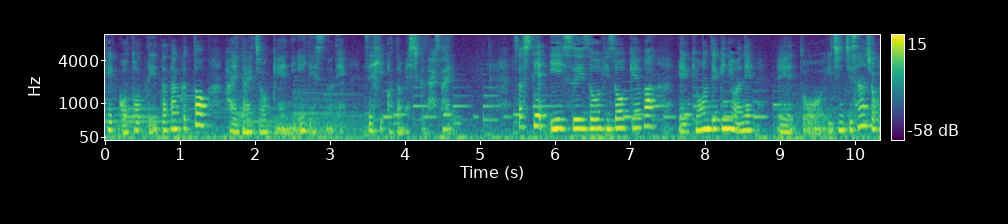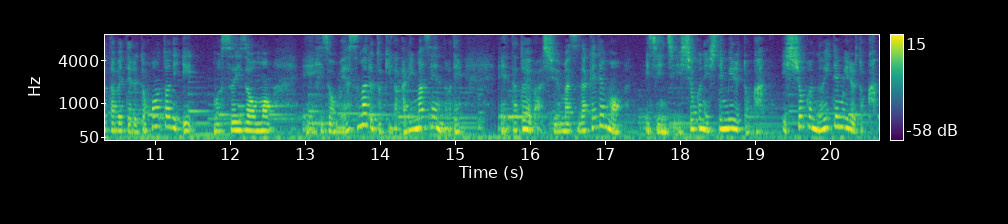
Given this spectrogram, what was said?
結構取っていただくと肺大腸系にいいですので是非お試しください。そして胃膵臓脾臓系は、えー、基本的にはね、えーと、1日3食食べてると本当に胃も膵臓も、えー、脾臓も休まる時がありませんので、えー、例えば週末だけでも1日1食にしてみるとか1食抜いてみるとか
